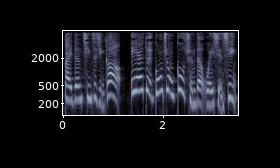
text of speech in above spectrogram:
拜登亲自警告 AI 对公众构成的危险性。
